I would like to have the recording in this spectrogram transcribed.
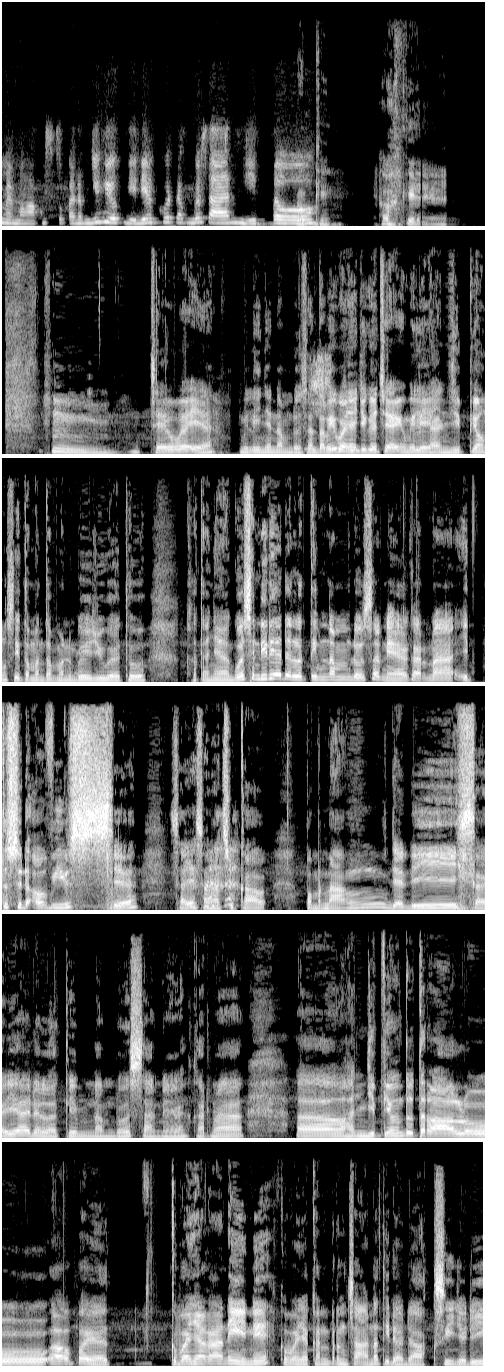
memang aku suka nam Juhyuk jadi aku nam dosan gitu oke okay. oke okay. Hmm, cewek ya, milihnya enam dosan. Tapi banyak juga cewek yang milih Han Ji Pyong sih teman-teman gue juga tuh. Katanya gue sendiri adalah tim enam dosan ya, karena itu sudah obvious ya. Saya sangat suka pemenang, jadi saya adalah tim enam dosan ya. Karena uh, Han Ji Pyong tuh terlalu apa ya, kebanyakan ini kebanyakan rencana tidak ada aksi. Jadi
